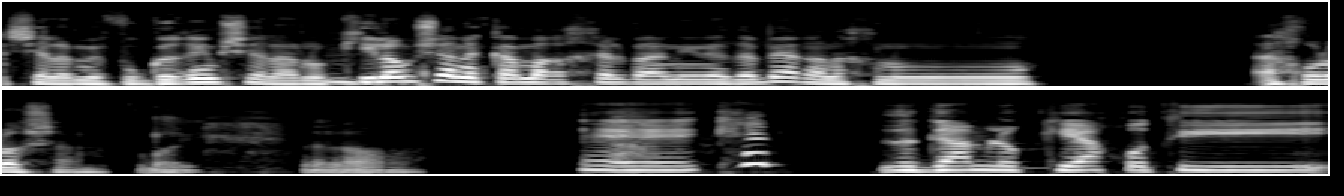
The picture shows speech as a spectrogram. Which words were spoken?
של המבוגרים שלנו. כי לא משנה כמה רחל ואני נדבר, אנחנו, אנחנו לא שם. בואי, זה לא... אה, כן, זה גם לוקח אותי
